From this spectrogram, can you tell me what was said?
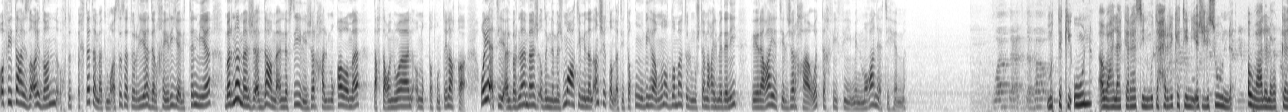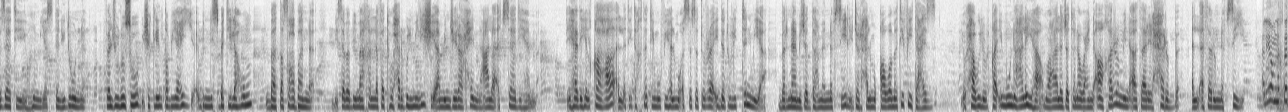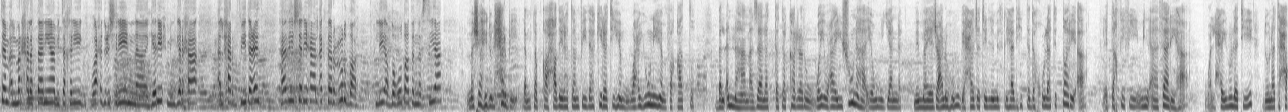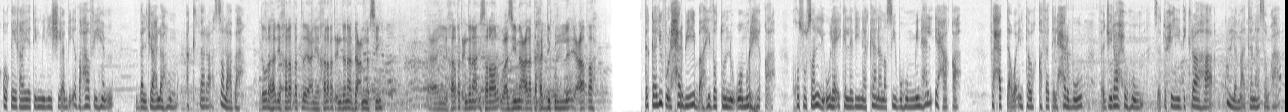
وفي تعز أيضا اختتمت مؤسسة الريادة الخيرية للتنمية برنامج الدعم النفسي لجرحى المقاومة تحت عنوان نقطة انطلاقة. ويأتي البرنامج ضمن مجموعة من الأنشطة التي تقوم بها منظمات المجتمع المدني لرعاية الجرحى والتخفيف من معاناتهم. متكئون أو على كراس متحركة يجلسون أو على العكازات هم يستندون. فالجلوس بشكل طبيعي بالنسبة لهم بات صعبا بسبب ما خلفته حرب الميليشيا من جراح على أجسادهم. في هذه القاعة التي تختتم فيها المؤسسة الرائدة للتنمية برنامج الدعم النفسي لجرح المقاومة في تعز. يحاول القائمون عليها معالجة نوع آخر من آثار الحرب الأثر النفسي. اليوم نختتم المرحلة الثانية بتخريج 21 جريح من جرحى الحرب في تعز. هذه الشريحة الأكثر عرضة للضغوطات النفسية. مشاهد الحرب لم تبقى حاضرة في ذاكرتهم وعيونهم فقط بل أنها ما زالت تتكرر ويعايشونها يوميا مما يجعلهم بحاجة لمثل هذه التدخلات الطارئة للتخفيف من آثارها والحيلولة دون تحقق غاية الميليشيا بإضعافهم. بل جعلهم أكثر صلابة. الدورة هذه خلقت يعني خلقت عندنا دعم نفسي. يعني خلقت عندنا إصرار وعزيمة على تحدي كل إعاقة. تكاليف الحرب باهظة ومرهقة خصوصا لأولئك الذين كان نصيبهم منها الإعاقة. فحتى وإن توقفت الحرب فجراحهم ستحيي ذكراها كلما تناسوها.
